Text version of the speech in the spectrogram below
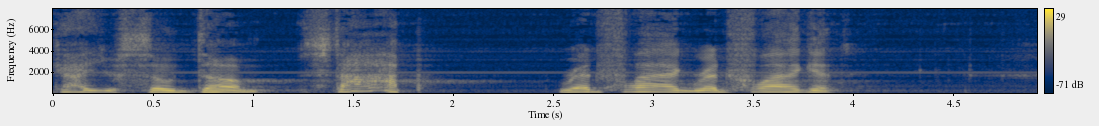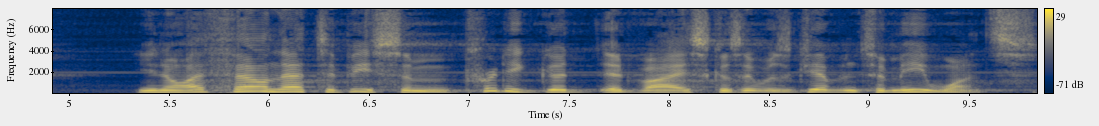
God, you're so dumb. Stop. Red flag, red flag it. You know, I found that to be some pretty good advice because it was given to me once.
